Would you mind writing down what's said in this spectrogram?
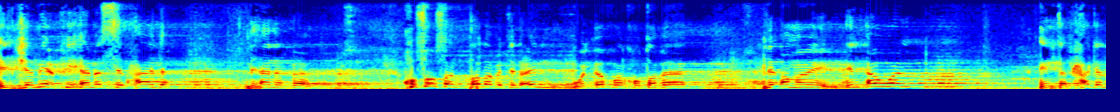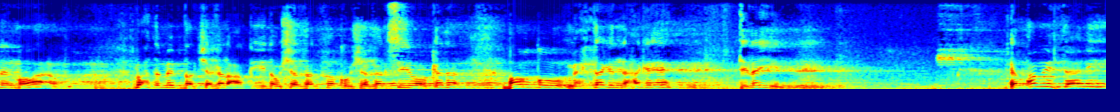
الجميع في أمس الحاجة لهذا الباب خصوصا طلبة العلم والإخوة الخطباء لأمرين. الأول أنت في حاجة للمواعظ. الواحد لما يفضل شغال عقيدة وشغال فقه وشغال سيرة وكذا برضه محتاج إن حاجة إيه؟ تلين. الأمر الثاني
